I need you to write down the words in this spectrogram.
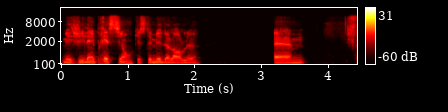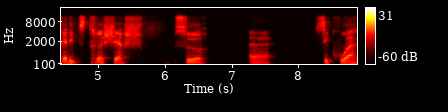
Mais j'ai l'impression que ce 1000 $-là, euh, je ferais des petites recherches sur euh, c'est quoi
